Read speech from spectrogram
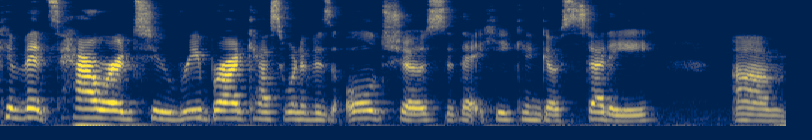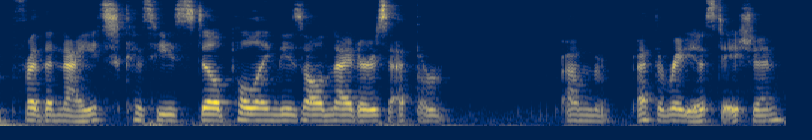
convince Howard to rebroadcast one of his old shows so that he can go study um for the night cuz he's still pulling these all-nighters at the um at the radio station.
